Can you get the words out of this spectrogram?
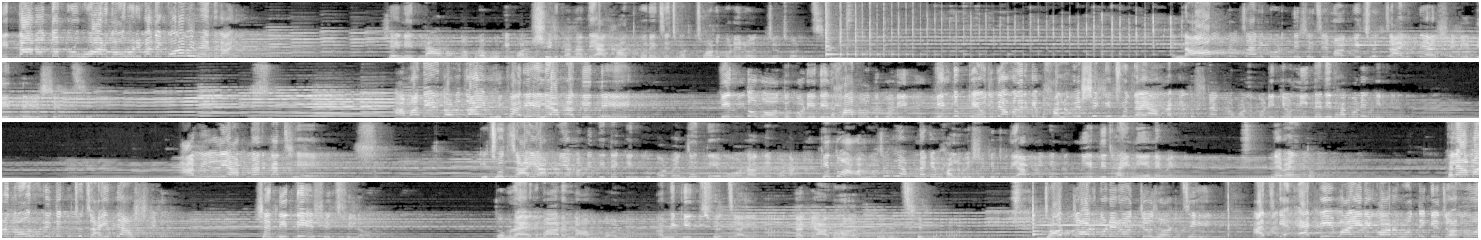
নিত্যানন্দ প্রভু আর মধ্যে কোনো বিভেদ নাই। সেই নিত্যানন্দ প্রভুকে কলসির কানা দিয়ে আঘাত করেছে, ঝরঝর করে রজ্জ ঝরছে। নাম প্রচার করতে এসেছে মা, কিছু চাইতে আসেনি, দিতে এসেছে। আমাদের দরজায় ভিখারি এলে আমরা দিতে, কিন্তু বোধ করি, দ্বিধা বোধ করি। কিন্তু কেউ যদি আমাদেরকে ভালোবেসে কিছু দেয়, আমরা কিন্তু সেটা গ্রহণ করি। কেউ নিতে দ্বিধা করি কি? আমি যদি আপনার কাছে কিছু চাই, আপনি আমাকে দিতে কিন্তু করবেন যে দেব না দেব না। কিন্তু আমি যদি আপনাকে ভালোবেসে কিছু দিই, আপনি কিন্তু নির্দ্বিধায় নিয়ে নেবেন। নেবেন তো? তাহলে আমার গৌরহরি তো কিছু চাইতে আসেনি? সে দিতে এসেছিল। তোমরা একবার নাম বলো, আমি কিচ্ছু চাই না। তাকে আঘাত করেছি, মা। ঝরঝর করে রজ্জু ঝরছি। আজকে একই মায়ের গর্ভ থেকে জন্ম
